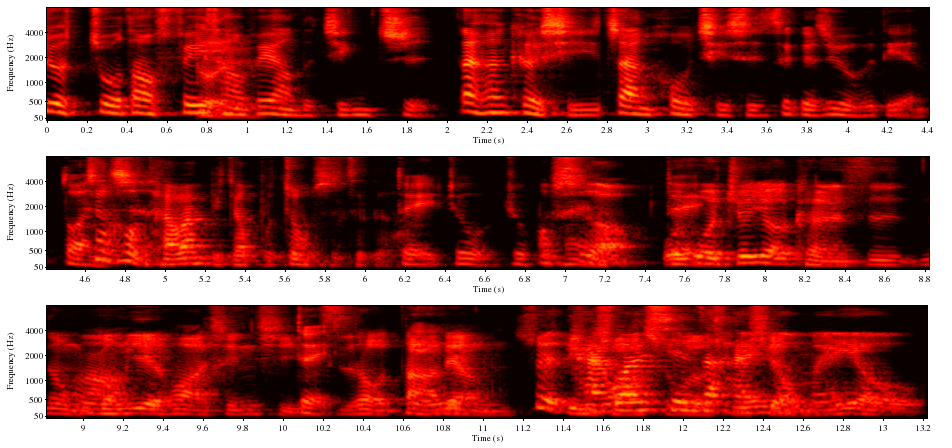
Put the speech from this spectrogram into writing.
就做到非常非常的精致，但很可惜，战后其实这个就有一点断层。战后台湾比较不重视这个，对，就就不是哦。我我觉得有可能是那种工业化兴起之后大量，所以台湾现在还有没有，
